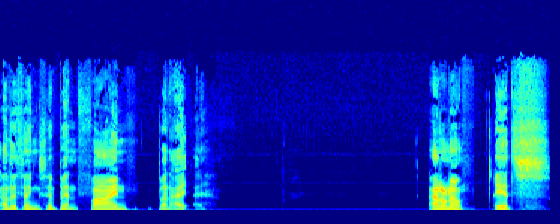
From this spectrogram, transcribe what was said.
other things have been fine, but I I don't know. It's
